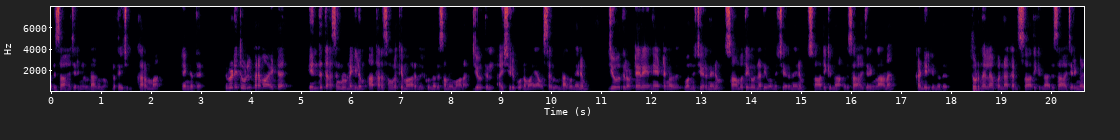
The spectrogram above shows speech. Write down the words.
ഒരു സാഹചര്യങ്ങൾ ഉണ്ടാകുന്നു. പ്രത്യേകിച്ചും കർമ്മ രംഗത്ത്. ഇവിടെ തൊഴിൽപരമായിട്ട് എന്ത് തടസ്സങ്ങളുണ്ടെങ്കിലും ആ തടസ്സങ്ങളൊക്കെ മാറി നിൽക്കുന്ന ഒരു സമയമാണ്. ജീവിതത്തിൽ ഐശ്വര്യപൂർണമായ അവസ്ഥകൾ ഉണ്ടാകുന്നതിനും ജീവിതത്തിൽ ഒട്ടേറെ നേട്ടങ്ങൾ വന്നു ചേരുന്നതിനും സാമ്പത്തിക ഉന്നതി വന്നു ചേരുന്നതിനും സാധിക്കുന്ന ഒരു സാഹചര്യങ്ങളാണ് കണ്ടിരിക്കുന്നത്. തുടർന്നെല്ലാം പൊന്നാക്കാൻ സാധിക്കുന്ന ഒരു സാഹചര്യങ്ങൾ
